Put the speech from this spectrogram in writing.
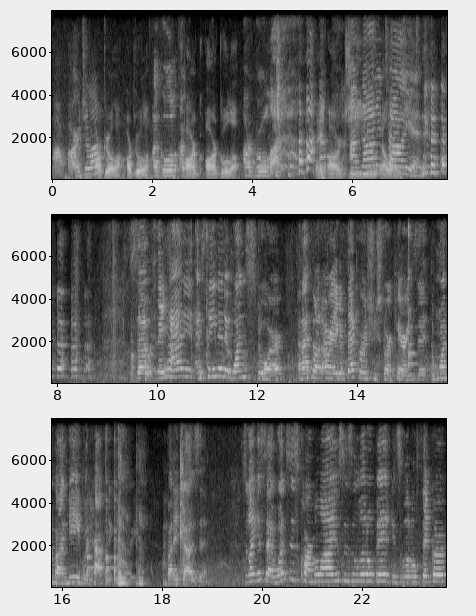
Argula? Argula. Argula. Argula. Arg Argula. Argula. A-R-G-U-L-A. I'm not Italian. so they had it, I seen it at one store and I thought, all right, if that grocery store carries it, the one by me would have to carry it. But it doesn't. So like I said, once this caramelizes a little bit, gets a little thicker,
